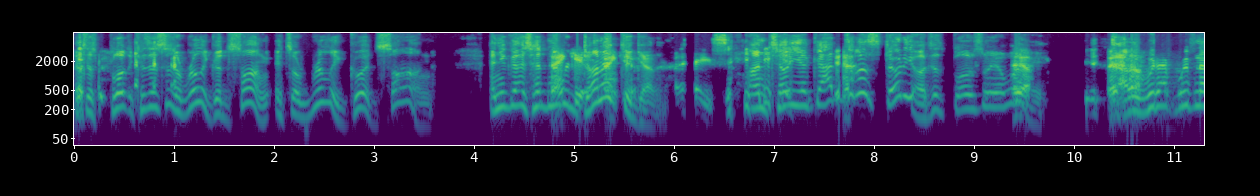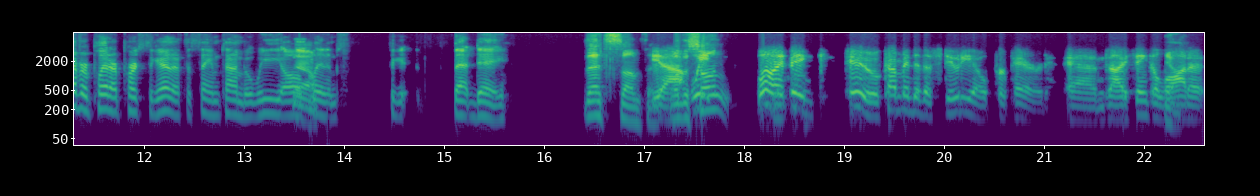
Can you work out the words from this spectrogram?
it just blows because this is a really good song. It's a really good song. And you guys had never done it you. together until you got yeah. into the studio. It just blows me away. Yeah. I mean, we've, we've never played our parts together at the same time, but we all no. played them that day. That's something. Yeah. Well, the we, song. Well, I think too, come into the studio prepared, and I think a lot of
